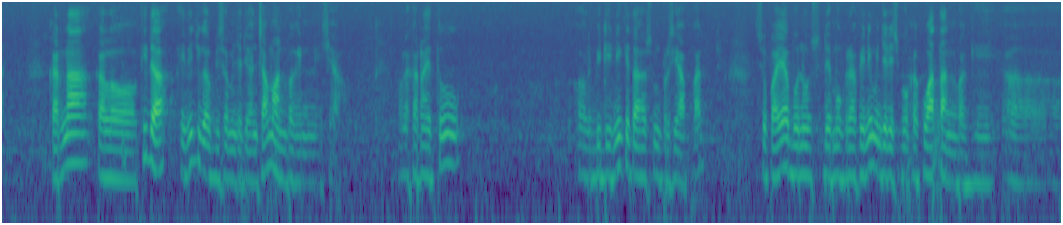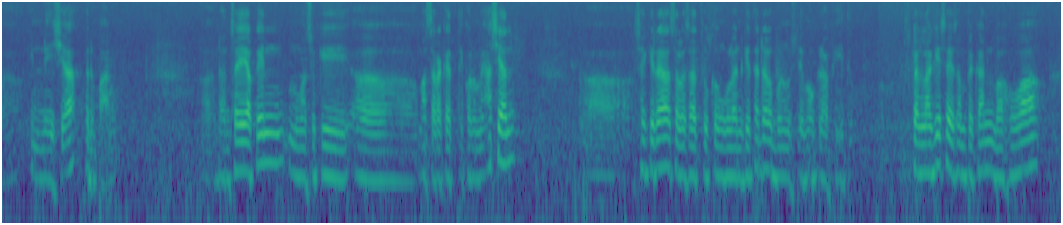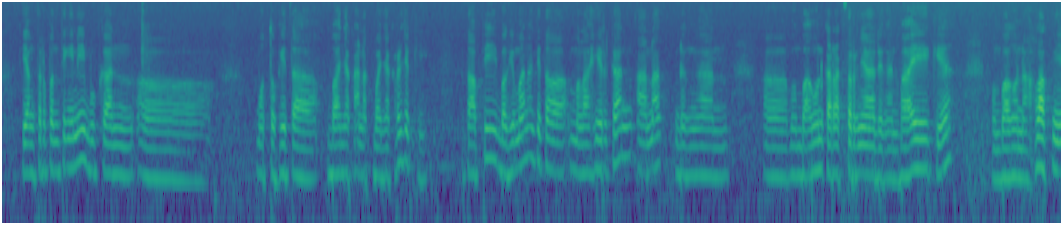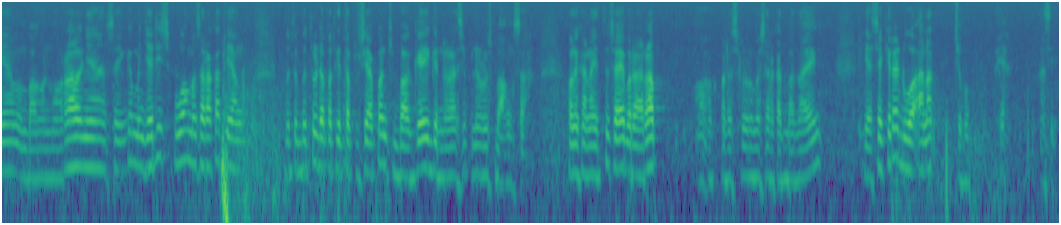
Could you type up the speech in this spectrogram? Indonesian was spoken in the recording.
Karena kalau tidak ini juga bisa menjadi ancaman bagi Indonesia. Oleh karena itu lebih dini kita harus mempersiapkan supaya bonus demografi ini menjadi sebuah kekuatan bagi uh, Indonesia ke depan. Uh, dan saya yakin memasuki uh, masyarakat ekonomi ASEAN, uh, saya kira salah satu keunggulan kita adalah bonus demografi itu. Sekali lagi saya sampaikan bahwa yang terpenting ini bukan uh, moto kita banyak anak banyak rezeki, tetapi bagaimana kita melahirkan anak dengan uh, membangun karakternya dengan baik ya, membangun akhlaknya, membangun moralnya sehingga menjadi sebuah masyarakat yang betul-betul dapat kita persiapkan sebagai generasi penerus bangsa. Oleh karena itu saya berharap oh, kepada seluruh masyarakat Bantaeng, ya saya kira dua anak cukup. Ya, kasih.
